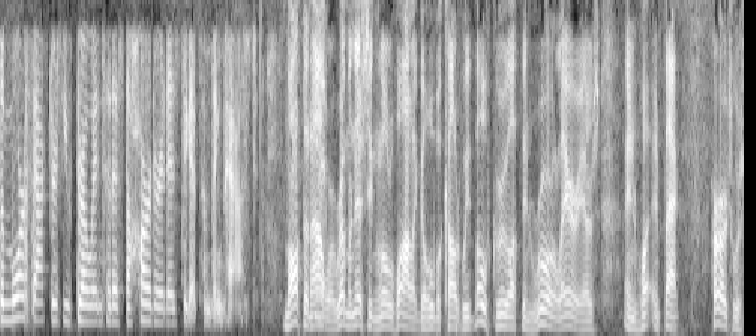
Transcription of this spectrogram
the more factors you throw into this, the harder it is to get something passed. Martha and I were reminiscing a little while ago because we both grew up in rural areas, and what, in fact, hers was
